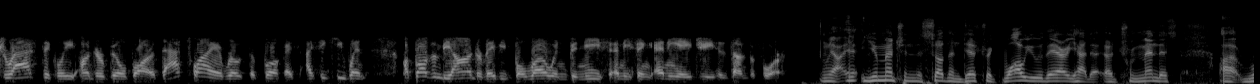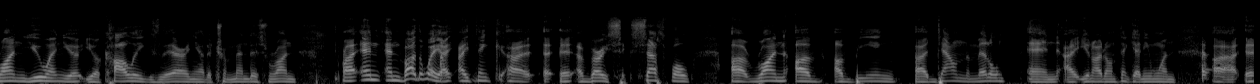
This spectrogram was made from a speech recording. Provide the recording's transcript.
drastically under Bill Barr. That's why I wrote the book. I, I think he went above and beyond, or maybe below and beneath anything any AG has done before. Yeah, you mentioned the Southern District. While you were there, you had a, a tremendous uh, run. You and your, your colleagues there, and you had a tremendous run. Uh, and and by the way, I, I think uh, a, a, very successful uh, run of of being uh, down the middle and I, you know, I don't think anyone uh, uh,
